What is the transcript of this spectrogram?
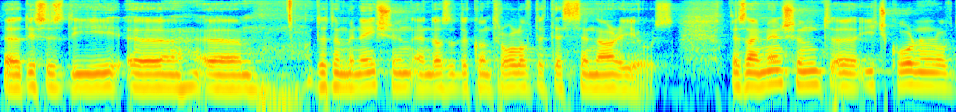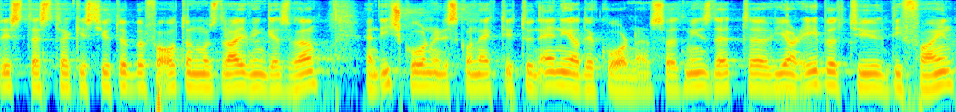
this is the um, determination and also the control of the test scenarios. As I mentioned, uh, each corner of this test track is suitable for autonomous driving as well, and each corner is connected to any other corner. So it means that uh, we are able to define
